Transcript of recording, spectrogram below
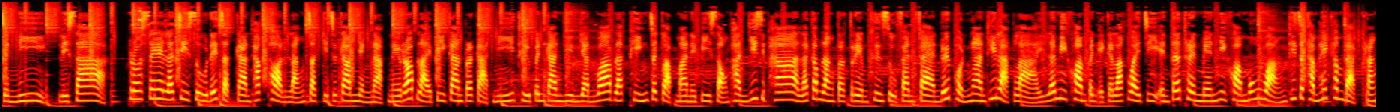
เจนนี่ ลิซ่า โรเซ่และจีซูได้จัดการพักผ่อนหลังจากกิจกรรมอย่างหนักในรอบหลายปีการประกาศนี้ ถือเป็นการยืนยันว่า Blackpink จะกลับมาในปี 2025 และกำลังตระเตรียมคืนสู่แฟน ๆ ด้วยผลงานที่หลากหลาย และมีความเป็นเอกลักษณ์ YG Entertainment มีความมุ่งหวังที่จะทำให้คัมแบ็กครั้ง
